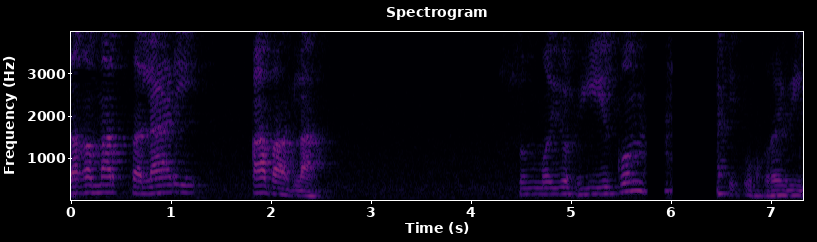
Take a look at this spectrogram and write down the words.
دغه مرګ ته لاړی قبر لا ثم یحییکم اخروی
